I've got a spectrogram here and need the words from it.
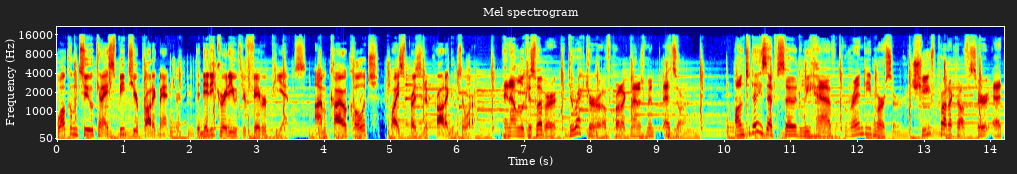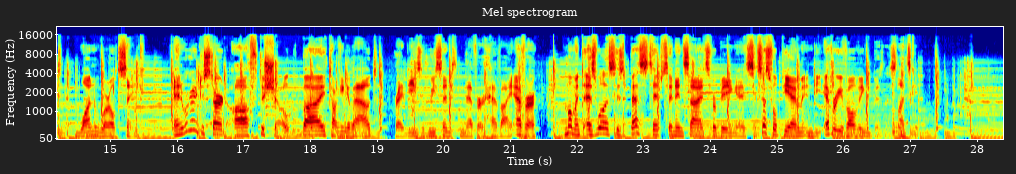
Welcome to Can I Speak to Your Product Manager, the nitty gritty with your favorite PMs. I'm Kyle Kolich, Vice President of Product at Zora. And I'm Lukasz Weber, Director of Product Management at Zora. On today's episode, we have Randy Mercer, Chief Product Officer at 1WorldSync. And we're going to start off the show by talking about Randy's recent Never Have I Ever moment, as well as his best tips and insights for being a successful PM in the ever evolving business landscape.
